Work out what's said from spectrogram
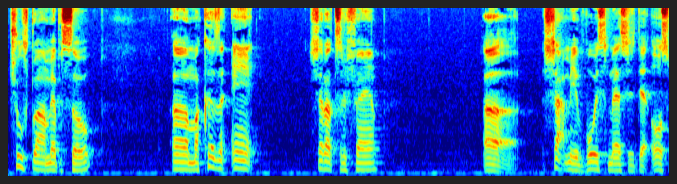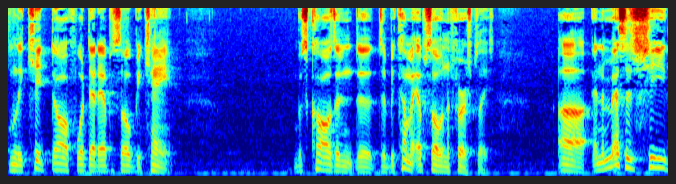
Truth Bomb episode, uh, my cousin Ant, shout out to the fam, uh, shot me a voice message that ultimately kicked off what that episode became. Was causing to, to become an episode in the first place. Uh, and the message she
